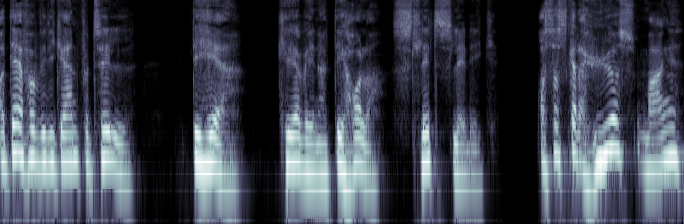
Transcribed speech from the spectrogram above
Og derfor vil de gerne fortælle, det her, kære venner, det holder slet, slet ikke. Og så skal der hyres mange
